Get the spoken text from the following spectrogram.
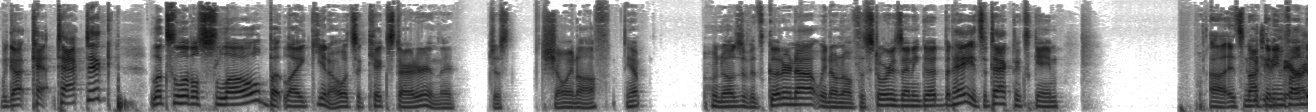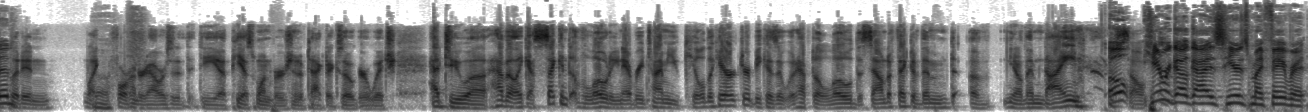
We got Cat Tactic. Looks a little slow, but like you know, it's a Kickstarter, and they're just showing off. Yep. Who knows if it's good or not? We don't know if the story's any good, but hey, it's a tactics game. Uh, it's not getting fair, I funded. put in like Oh. 400 hours of the, the uh, PS1 version of Tactics Ogre, which had to uh, have like a second of loading every time you kill the character because it would have to load the sound effect of them of you know them dying. Oh, So- here we go, guys. Here's my favorite.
